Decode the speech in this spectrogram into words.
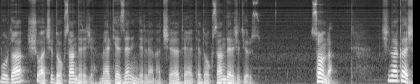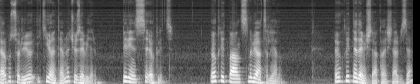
Burada şu açı 90 derece. Merkezden indirilen açı teğete 90 derece diyoruz. Sonra şimdi arkadaşlar bu soruyu iki yöntemle çözebilirim. Birincisi Öklit. Öklit bağıntısını bir hatırlayalım. Öklit ne demişti arkadaşlar bize?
